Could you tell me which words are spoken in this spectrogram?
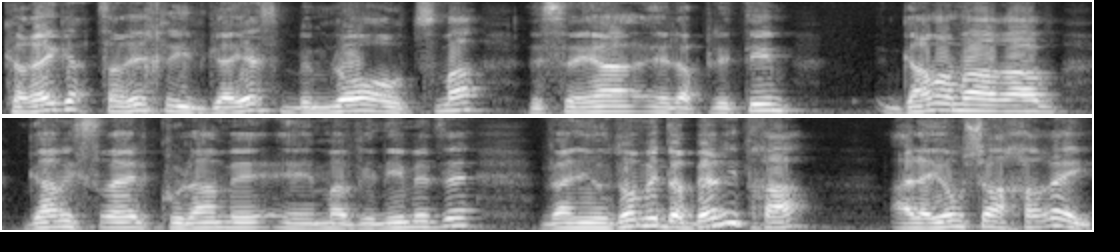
כרגע צריך להתגייס במלוא העוצמה לסייע לפליטים, גם המערב, גם ישראל, כולם אה, אה, מבינים את זה, ואני עוד לא מדבר איתך על היום שאחרי.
